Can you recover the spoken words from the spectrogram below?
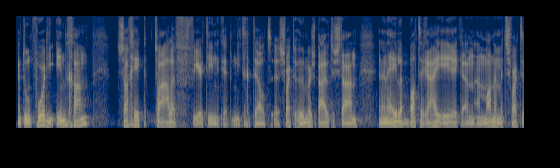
En toen voor die ingang zag ik 12, 14, ik heb het niet geteld, eh, zwarte hummers buiten staan. En een hele batterij, Erik, aan, aan mannen met zwarte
